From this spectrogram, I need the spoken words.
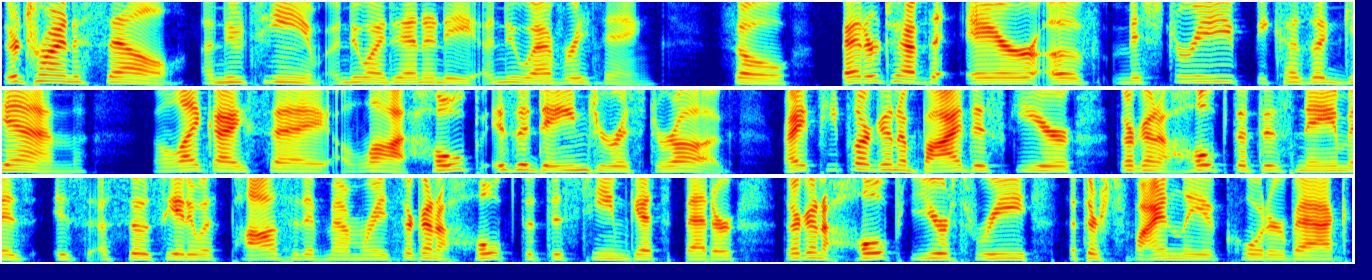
They're trying to sell a new team, a new identity, a new everything. So better to have the air of mystery because, again, like I say a lot, hope is a dangerous drug. Right? People are going to buy this gear. They're going to hope that this name is is associated with positive memories. They're going to hope that this team gets better. They're going to hope year 3 that there's finally a quarterback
